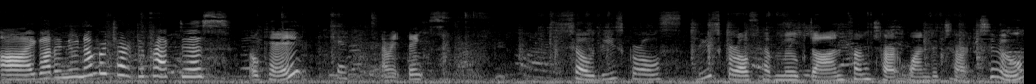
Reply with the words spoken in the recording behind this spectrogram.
I got a new number chart to practice. Okay? Okay. All right, thanks. So these girls, these girls have moved on from chart one to chart two.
